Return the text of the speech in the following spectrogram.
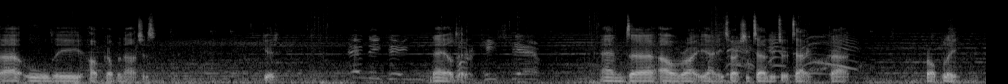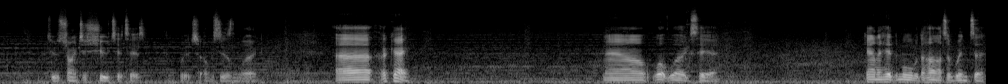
uh, all the Hobgoblin archers. Good. Nailed it. And, uh, oh right, yeah, I need to actually tell you to attack that properly. He was trying to shoot at it, which obviously doesn't work. Uh, okay. Now, what works here? Can I hit them all with the Heart of Winter?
